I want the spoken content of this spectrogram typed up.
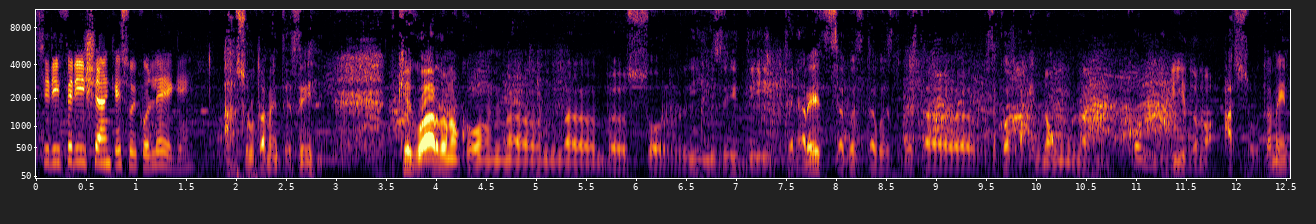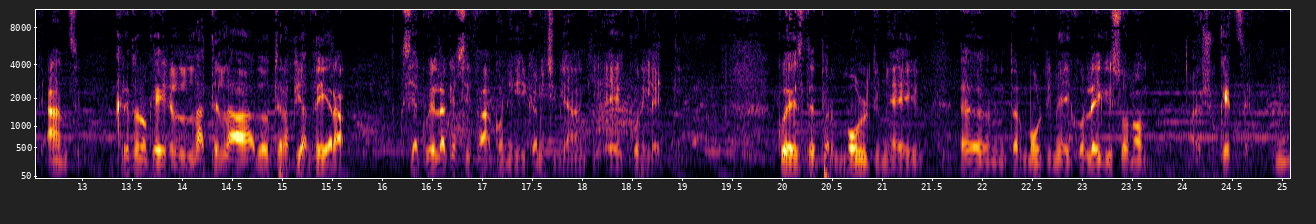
si riferisce anche ai suoi colleghi? Assolutamente sì, che guardano con uh, sorrisi di tenerezza questa, questa, questa, questa, cosa, ma che non condividono assolutamente, anzi credono che la, la terapia vera sia quella che si fa con i camici bianchi e con i letti. Queste per molti miei, ehm, per molti miei colleghi sono eh, sciocchezze, mm?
